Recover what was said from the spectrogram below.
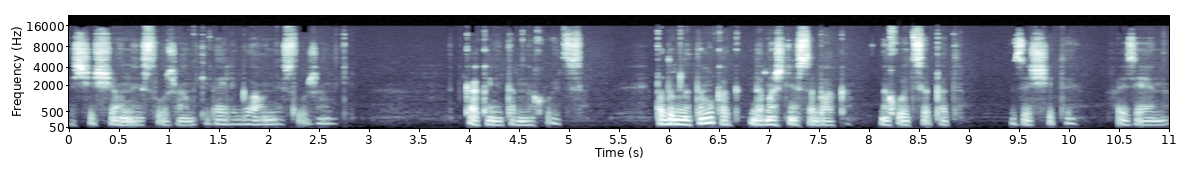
Защищенные служанки, да, или главные служанки. Как они там находятся? Подобно тому, как домашняя собака находится под защитой хозяина.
